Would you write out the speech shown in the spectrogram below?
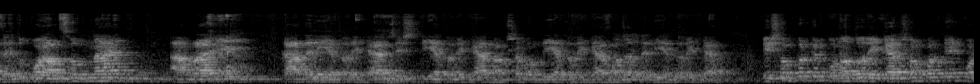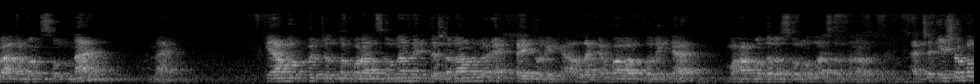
যেহেতু কোরআন সুন্নায়, আমরা এই কাদেরিয়া তরিকা চিস্তিয়া তরিকা নকশবন্দিয়া তরিকা মজাদ্দেদিয়া তরিকা এই সম্পর্কে কোন তরিকার সম্পর্কে কোরআন এবং সুন্নায় নাই। কেয়ামত পর্যন্ত কোরআন সুন্নাহ নির্দেশনা হলো একটাই তরিকা, আল্লাহকে পাওয়ার তরিকা মোহাম্মদ রসুল্লাহ আচ্ছা এই সকল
